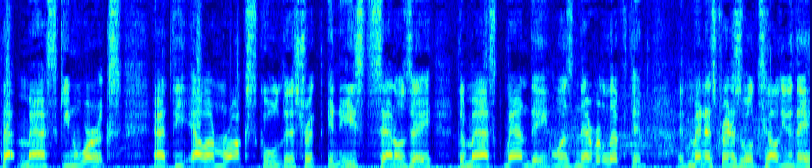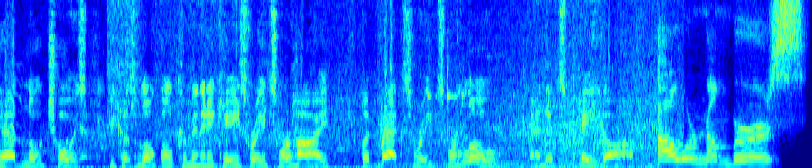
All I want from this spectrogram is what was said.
that masking works. At the Alum Rock School District in East San Jose, the mask mandate was never lifted. Administrators will tell you they had no choice because local community case rates were high, but vax rates were low, and it's paid off. our numbers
